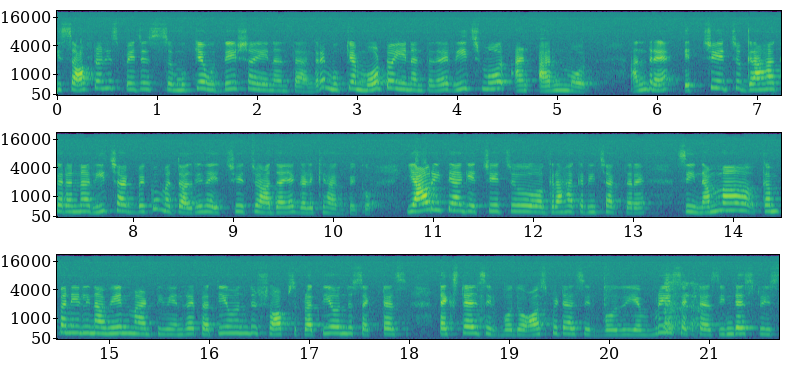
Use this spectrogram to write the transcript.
ಈ ಸಾಫ್ಟ್ವೇರ್ನಿಸ್ ಪೇಜಸ್ ಮುಖ್ಯ ಉದ್ದೇಶ ಏನಂತ ಅಂದರೆ, ಮುಖ್ಯ ಮೋಟೋ ಏನಂತಂದರೆ reach more and earn more ಅಂದರೆ ಹೆಚ್ಚು ಹೆಚ್ಚು ಗ್ರಾಹಕರನ್ನು ರೀಚ್ ಆಗಬೇಕು ಮತ್ತು ಅದರಿಂದ ಹೆಚ್ಚು ಹೆಚ್ಚು ಆದಾಯ ಗಳಿಕೆ ಆಗಬೇಕು. ಯಾವ ರೀತಿಯಾಗಿ ಹೆಚ್ಚು ಹೆಚ್ಚು ಗ್ರಾಹಕರು ರೀಚ್ ಆಗ್ತಾರೆ? ಸಿ ನಮ್ಮ ಕಂಪನಿಯಲ್ಲಿ ನಾವೇನು ಮಾಡ್ತೀವಿ ಅಂದರೆ ಪ್ರತಿಯೊಂದು ಶಾಪ್ಸ್ ಪ್ರತಿಯೊಂದು ಸೆಕ್ಟರ್ಸ್ ಟೆಕ್ಸ್ಟೈಲ್ಸ್ ಇರ್ಬೋದು ಹಾಸ್ಪಿಟಲ್ಸ್ ಇರ್ಬೋದು ಎವ್ರಿ ಸೆಕ್ಟರ್ಸ್ ಇಂಡಸ್ಟ್ರೀಸ್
